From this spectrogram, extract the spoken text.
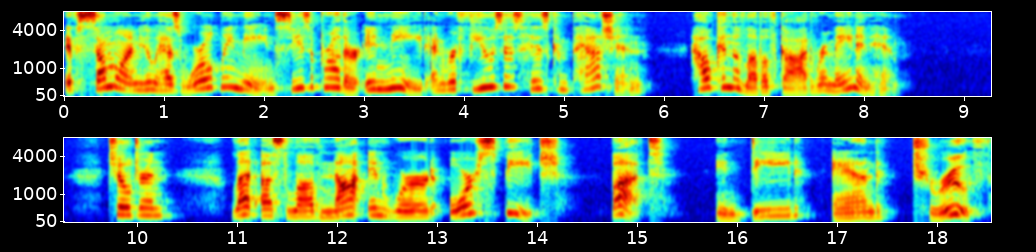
If someone who has worldly means sees a brother in need and refuses his compassion, how can the love of God remain in him? Children, let us love not in word or speech, but in deed and truth.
